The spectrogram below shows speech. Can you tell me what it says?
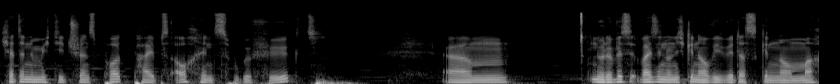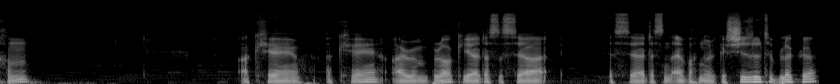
Ich hatte nämlich die Transport Pipes auch hinzugefügt. Ähm, nur da weiß ich noch nicht genau, wie wir das genau machen. Okay, okay. Iron Block, ja, das ist ja, ist ja, das sind einfach nur geschisselte Blöcke.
